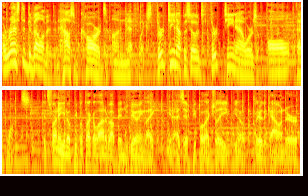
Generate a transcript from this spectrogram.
Arrested Development and House of Cards on Netflix. 13 episodes, 13 hours, all at once. It's funny, you know, people talk a lot about binge viewing, like, you know, as if people actually, you know, clear the calendar,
